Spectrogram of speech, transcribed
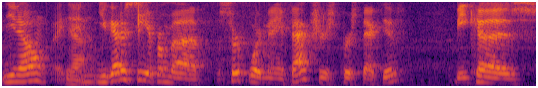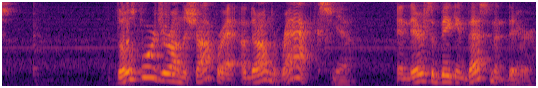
You know, Yeah. and you got to see it from a surfboard manufacturer's perspective because those boards are on the shop rack, they're on the racks. Yeah. and there's a big investment there.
